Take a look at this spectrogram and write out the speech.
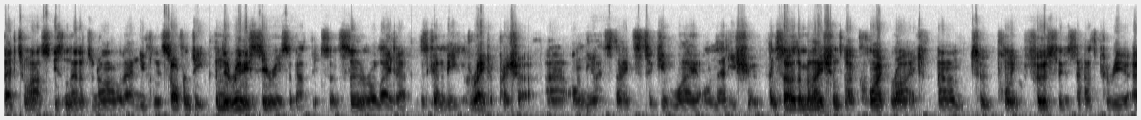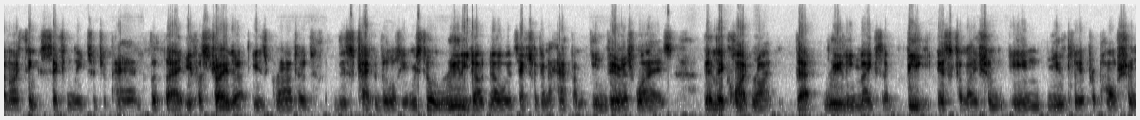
that to us? Isn't that a denial of our nuclear sovereignty? And they're really serious about this. And sooner or later, there's going to be greater pressure uh, on the United States to give way on that issue. And so the Malaysians are quite right um, to point firstly to South Korea, and I think secondly to Japan, that they, if Australia is granted this capability, we still really don't know what's actually going to happen in various ways, then they're quite right. That really makes a big escalation in nuclear propulsion,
